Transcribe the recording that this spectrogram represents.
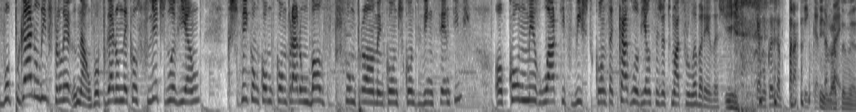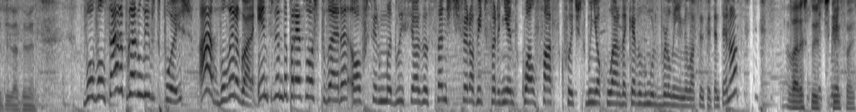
Vou pegar um livro para ler? Não, vou pegar um daqueles folhetos do avião que explicam como comprar um balde de perfume para homem com um desconto de 20 cêntimos ou como me enrolar tipo bicho de conta caso o avião seja tomado por labaredas. E- Que é uma coisa prática também. Exatamente, exatamente. Vou voltar a pegar o livro depois. Ah, vou ler agora. Entretanto, aparece a hospedeira a oferecer-me uma deliciosa Santos de esferovite farinhente com alface que foi testemunho ocular da queda do muro de Berlim em 1989. Adoro as tuas a descrições.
